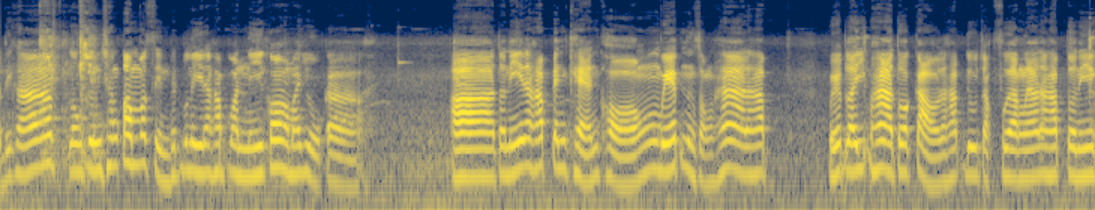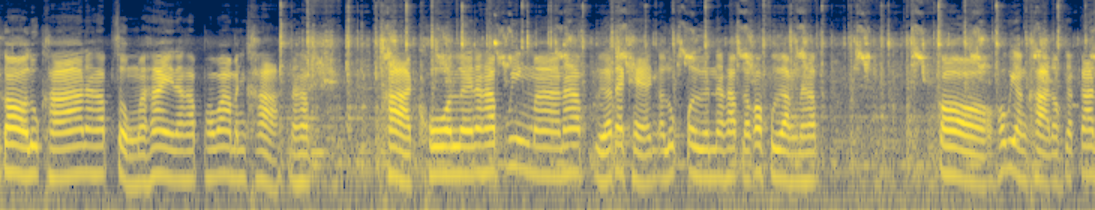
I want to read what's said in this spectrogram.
วัสดีครับ ลงกลึงช่างต้อมวัดสินเพชรบุรีนะครับ วันนี้ก็มาอยู่กับอ่าตัวนี้นะครับเป็นแขนของเวฟหนึ่งสองห้านะครับ เวฟร้อยยี่ห้าตัวเก่านะครับ ดูจากเฟืองแล้วนะครับ ตัวนี้ก็ลูกค้านะครับส่งมาให้นะครับ เพราะว่ามันขาดนะครับ ขาดโคนเลยนะครับ วิ่งมานะครับ เหลือแต่แขนกับลูกปืนนะครับ แล้วก็เฟืองนะครับ ก็เขาเหวี่ยงขาดออกจากกัน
